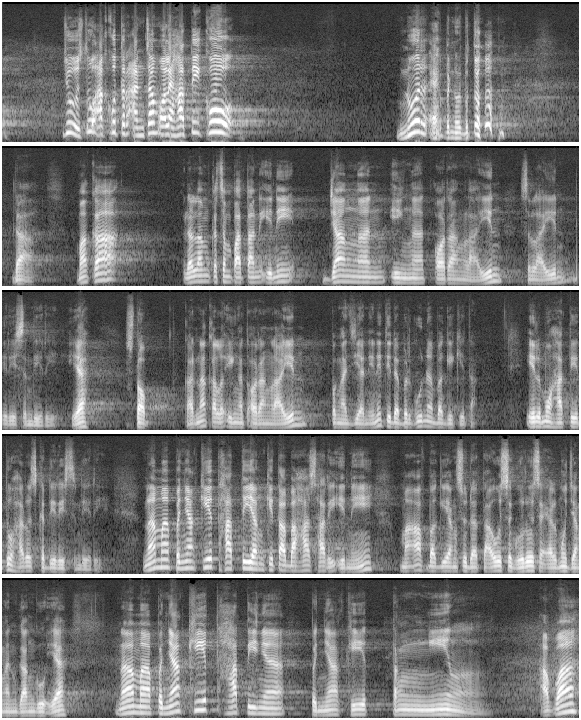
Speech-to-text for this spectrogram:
Justru aku terancam oleh hatiku. Nur, eh benar betul. Dah, maka dalam kesempatan ini jangan ingat orang lain selain diri sendiri ya. Stop. Karena kalau ingat orang lain, pengajian ini tidak berguna bagi kita. Ilmu hati itu harus ke diri sendiri. Nama penyakit hati yang kita bahas hari ini, maaf bagi yang sudah tahu seguru seilmu jangan ganggu ya. Nama penyakit hatinya penyakit tengil. Apa?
